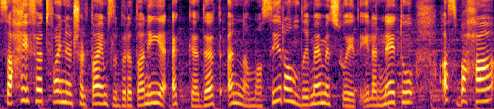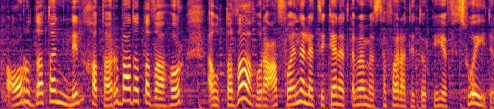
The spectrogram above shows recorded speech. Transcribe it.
صحيفة فاينانشال تايمز البريطانية أكدت أن مصير انضمام السويد إلى الناتو أصبح عرضة للخطر بعد التظاهر أو التظاهر عفوا التي كانت أمام السفارة التركية في السويد.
